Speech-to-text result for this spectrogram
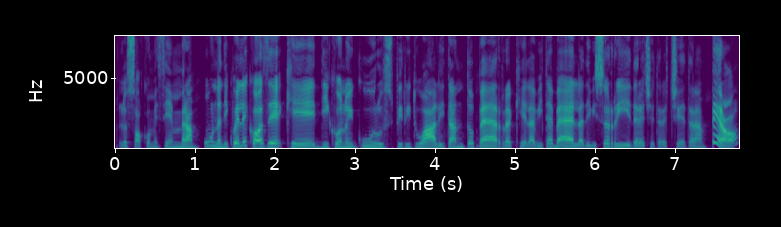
lo so come sembra. Una di quelle cose che dicono i guru spirituali tanto per che la vita è bella, devi sorridere, eccetera, eccetera. Però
